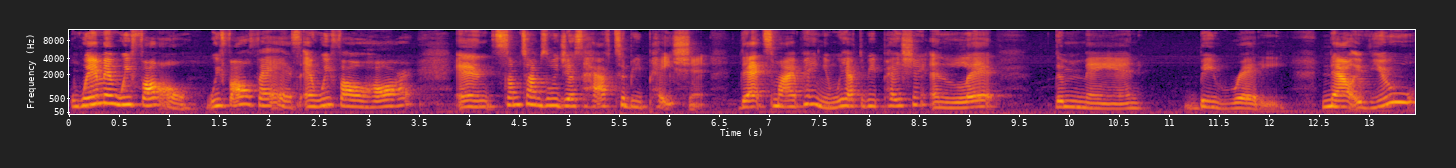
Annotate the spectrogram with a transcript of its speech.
women we fall. We fall fast and we fall hard and sometimes we just have to be patient. That's my opinion. We have to be patient and let the man be ready. Now, if you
